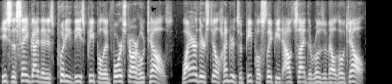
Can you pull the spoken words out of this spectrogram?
He's the same guy that is putting these people in four-star hotels, why are there still hundreds of people sleeping outside the Roosevelt Hotel,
